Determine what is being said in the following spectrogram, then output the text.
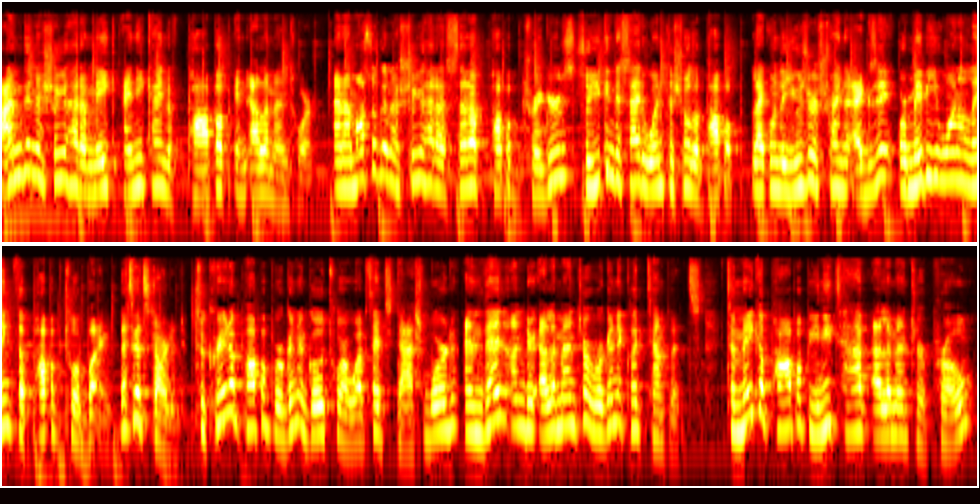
I'm gonna show you how to make any kind of pop-up in Elementor. And I'm also gonna show you how to set up pop-up triggers so you can decide when to show the pop-up, like when the user is trying to exit, or maybe you wanna link the pop-up to a button. Let's get started. To create a pop-up, we're gonna go to our website's dashboard, and then under Elementor, we're gonna click templates. To make a pop-up, you need to have Elementor Pro.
